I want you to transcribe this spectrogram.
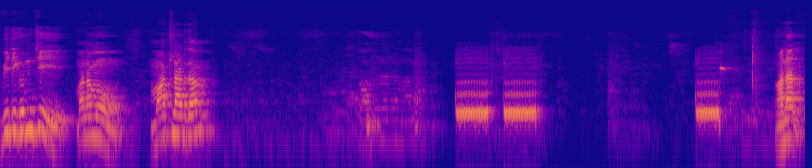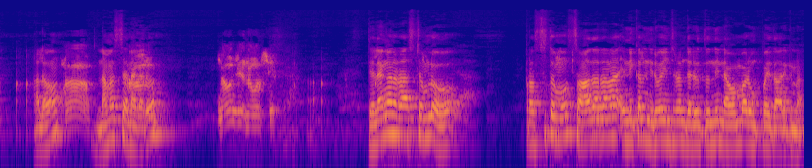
వీటి గురించి మనము మాట్లాడదాం. అన్న హలో. నమస్తే అన్న గారు. నమస్తే నమస్తే. తెలంగాణ రాష్ట్రంలో ప్రస్తుతము సాధారణ ఎన్నికలు నిర్వహించడం జరుగుతుంది నవంబర్ ముప్పై తారీఖున.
